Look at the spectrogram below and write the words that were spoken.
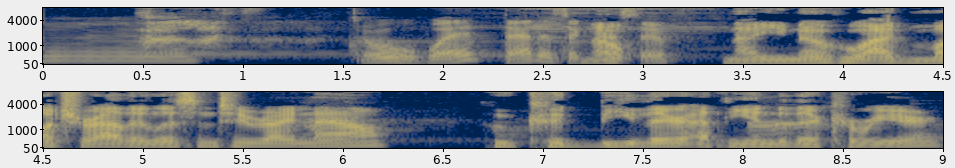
Mm. Oh, what? That is aggressive. now you know who i'd much rather listen to right now who could be there at the end of their career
